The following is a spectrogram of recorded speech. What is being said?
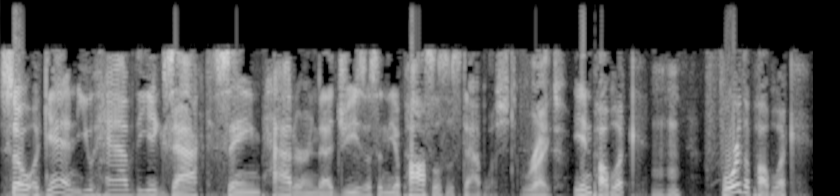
So again, you have the exact same pattern that Jesus and the apostles established Right. in public, hmm for the public.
